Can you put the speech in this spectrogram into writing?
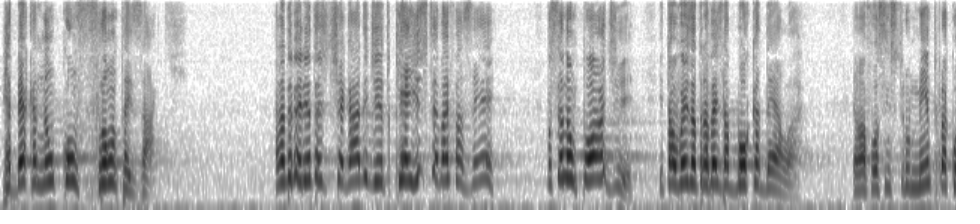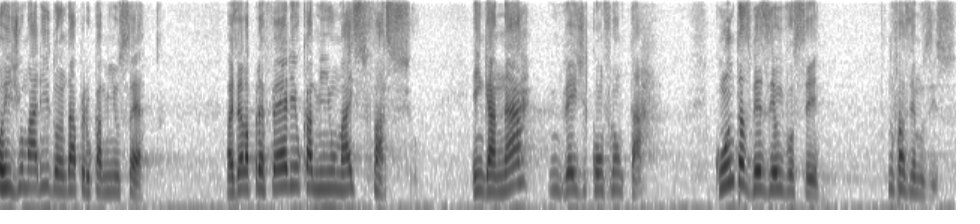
Rebeca não confronta Isaac. Ela deveria ter chegado e dito: Que é isso que você vai fazer? Você não pode. E talvez através da boca dela, ela fosse instrumento para corrigir o marido a andar pelo caminho certo. Mas ela prefere o caminho mais fácil enganar em vez de confrontar. Quantas vezes eu e você não fazemos isso?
